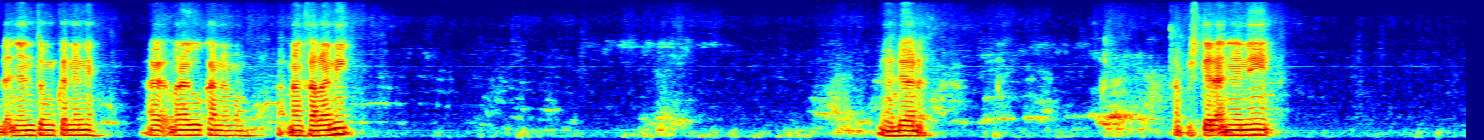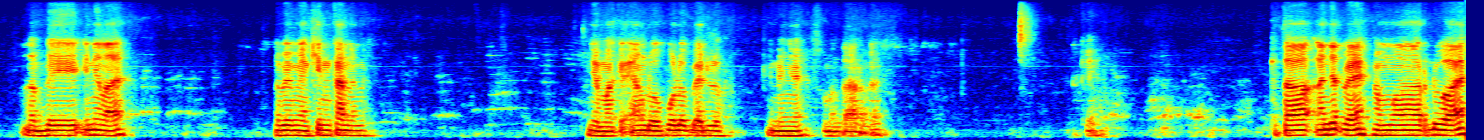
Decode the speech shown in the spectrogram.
tidak nyantumkan ini. Agak meragukan memang. Nah kalau ini ya dia ada. Tapi setidaknya ini lebih inilah ya. Lebih meyakinkan ini. Ya pakai yang 20 bed dulu ininya sementara kan oke. Kita lanjut ya nomor dua ya.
